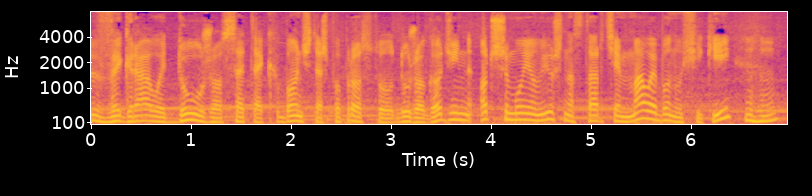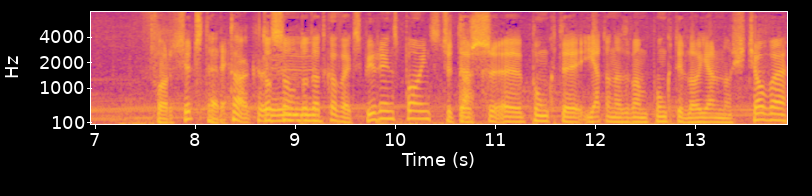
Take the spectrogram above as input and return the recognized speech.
wygrały dużo setek, bądź też po prostu dużo godzin, otrzymują już na starcie małe bonusiki. Mhm. W Forcie 4. Tak. To są y, dodatkowe experience points, czy tak. też e, punkty, ja to nazywam punkty lojalnościowe,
